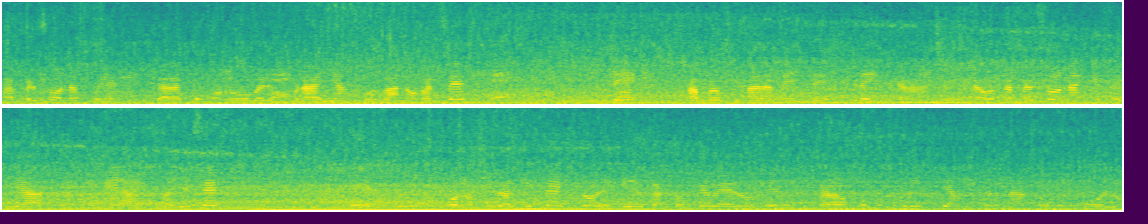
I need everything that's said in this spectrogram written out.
última persona fue identificada como Robert Brian Urbano Garcés, de aproximadamente 30 años. La otra persona, que sería la primera en fallecer, es un conocido arquitecto de del Cantón Quevedo, identificado como Cristian Fernando Polo,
